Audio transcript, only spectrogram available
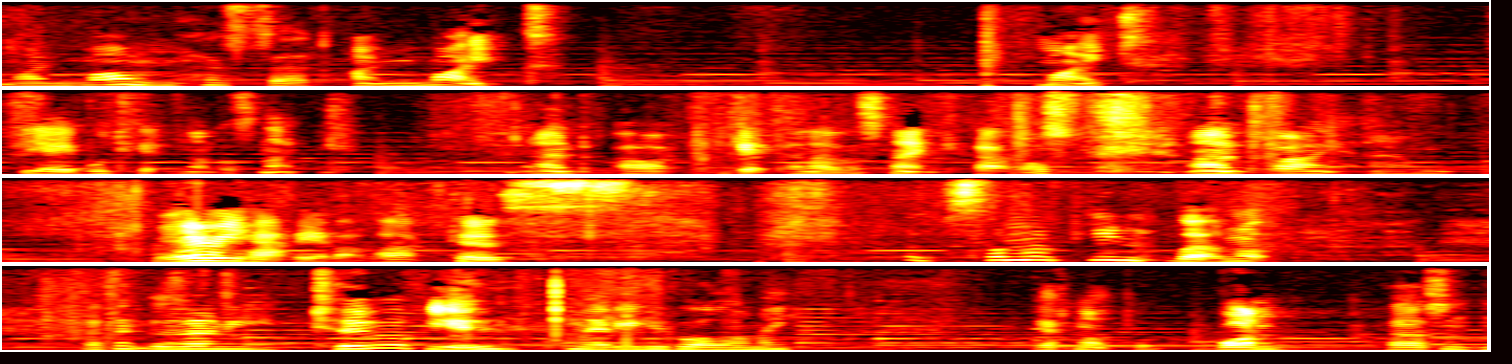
My mum has said I might, might be able to get another snake. And I uh, get another snake, that was. And I am very happy about that because some of you, well, not, I think there's only two of you maybe who follow me. If not the one person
